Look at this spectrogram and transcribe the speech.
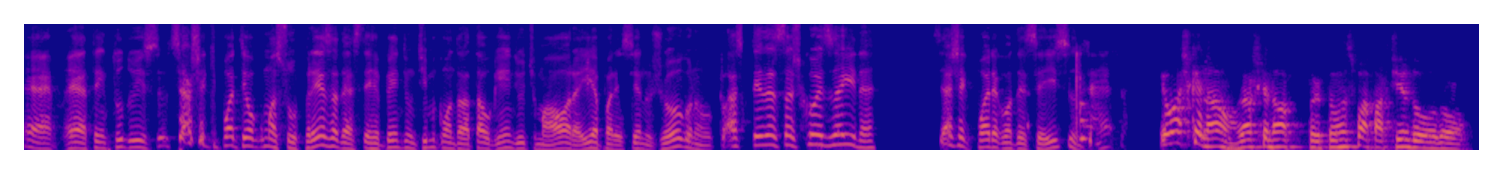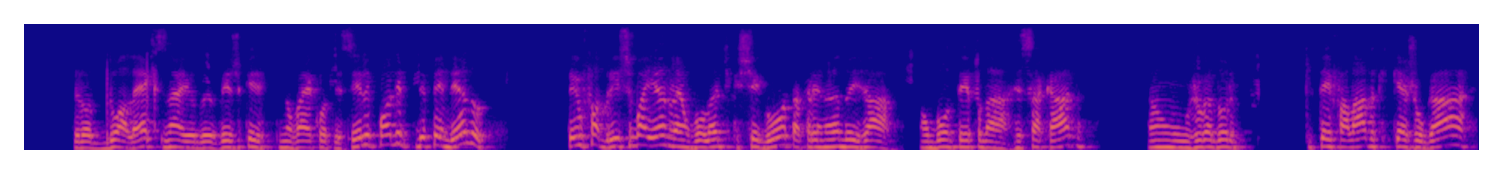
É, é, tem tudo isso. Você acha que pode ter alguma surpresa dessa? De repente, um time contratar alguém de última hora aí, aparecer no jogo? No clássico tem essas coisas aí, né? Você acha que pode acontecer isso? Eu acho que não. Eu acho que não. Pelo menos a partir do, do, pelo, do Alex, né? Eu, eu, vejo que não vai acontecer. Ele pode, dependendo. Tem o Fabrício Baiano, né? Um volante que chegou, está treinando aí já há um bom tempo na ressacada. É um jogador que tem falado que quer jogar.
